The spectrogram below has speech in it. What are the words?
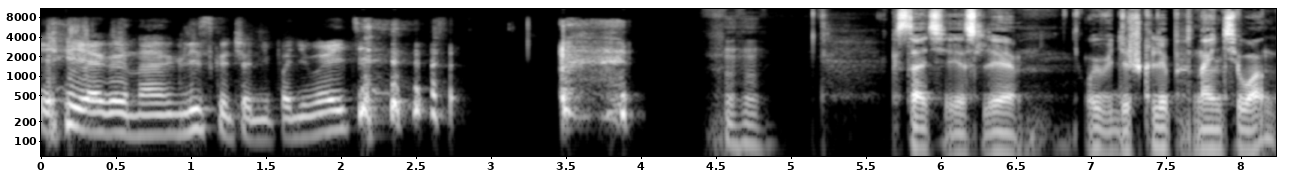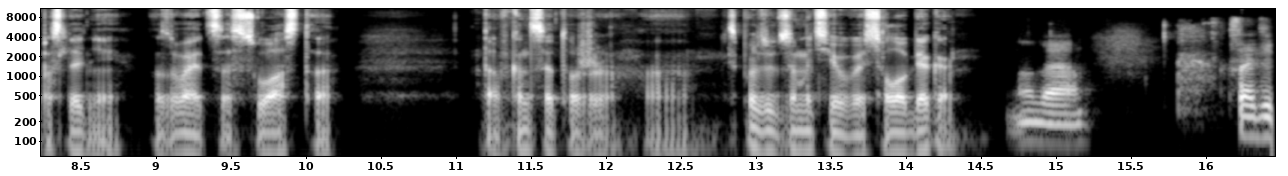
И я говорю, на английском, что, не понимаете? Кстати, если увидишь клип 91 последний, называется «Суаста», там в конце тоже а, используют за мотивы Солобека. Ну да. Кстати,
